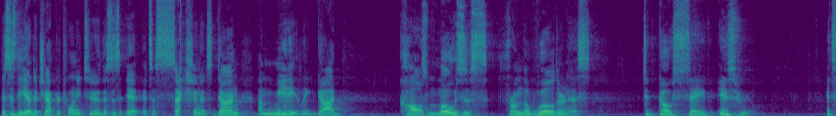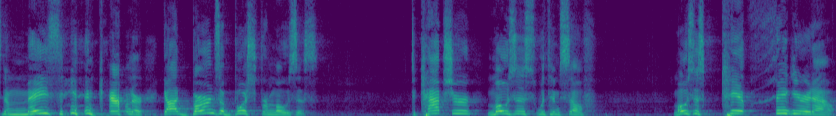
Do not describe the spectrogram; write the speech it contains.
this is the end of chapter 22. This is it. It's a section, it's done. Immediately, God calls Moses from the wilderness to go save Israel. It's an amazing encounter. God burns a bush for Moses to capture Moses with himself. Moses can't figure it out.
